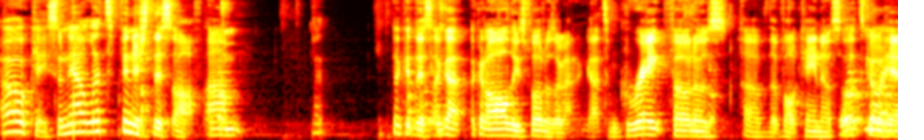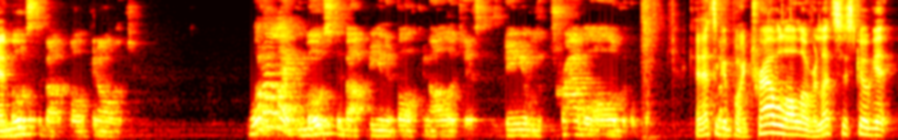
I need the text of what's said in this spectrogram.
Okay, so now let's finish this off. Um, look at this. I got look at all these photos. I got, got some great photos of the volcano. So What let's go like ahead. Most about volcanology. What I like most about being a volcanologist is being able to travel all over the world. Okay, that's a good point. Travel all over. Let's just go get.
